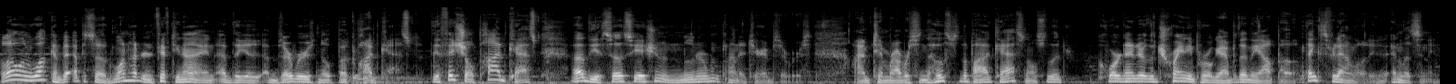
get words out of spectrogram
Hello and welcome to episode 159 of the Observer's Notebook podcast, the official podcast of the Association of Lunar and Planetary Observers. I'm Tim Robertson, the host of the podcast and also the coordinator of the training program within the ALPO. Thanks for downloading and listening.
